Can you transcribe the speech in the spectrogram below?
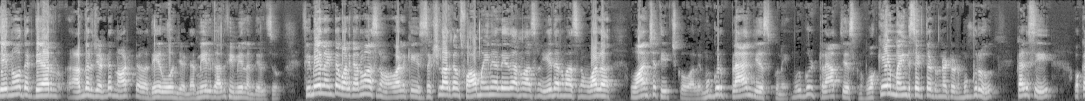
they know that they are under gender not their own gender male కాదు ఫిమేల్ అని తెలుసు. ఫిమేల్ అంటే వాళ్ళకి అనవసరం వాళ్ళకి సెక్షువల్ ఆర్గన్స్ ఫామ్ అయినా లేదా అనవసరం ఏది అనవసరం వాళ్ళ వాంఛ తీర్చుకోవాలి. ముగ్గురు ప్లాన్ చేసుకుని ముగ్గురు ట్రాప్ చేసుకుని ఒకే మైండ్ సెట్ తోటి ఉన్నటువంటి ముగ్గురు కలిసి ఒక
